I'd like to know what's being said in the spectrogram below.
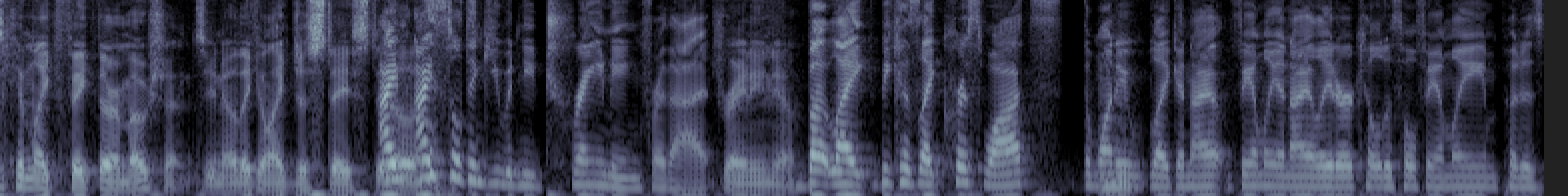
like can like fake their emotions. You know, they can like just stay still. I, I still think you would need training for that. training. Yeah. But like because like Chris Watts, the one Mhm. who like anni- family annihilator killed his whole family and put his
